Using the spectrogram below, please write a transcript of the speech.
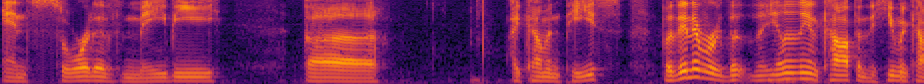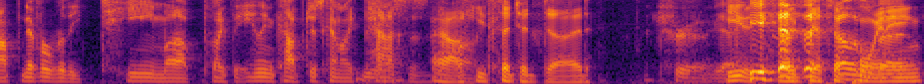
and sort of maybe uh, I Come in Peace. But they never, the, the alien cop and the human cop never really team up. Like the alien cop just kind of like passes the Oh, buck. he's such a dud. true yeah. He is so is a total disappointing.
